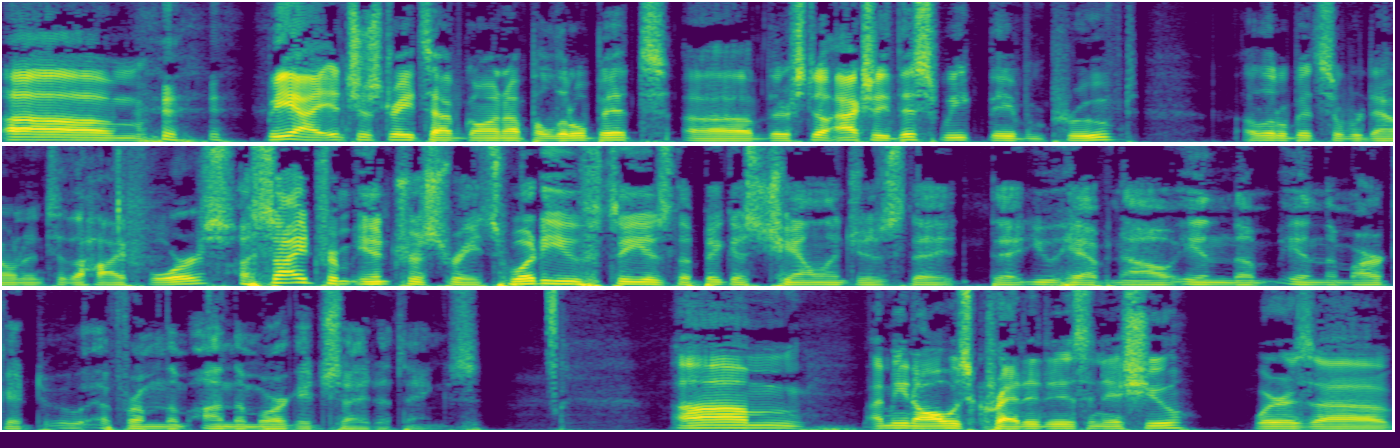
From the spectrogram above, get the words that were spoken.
um, but yeah, interest rates have gone up a little bit. Uh, they're still actually this week they've improved a little bit, so we're down into the high fours. Aside from interest rates, what do you see as the biggest challenges that, that you have now in the in the market from the on the mortgage side of things? Um, I mean, always credit is an issue. Whereas, uh,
